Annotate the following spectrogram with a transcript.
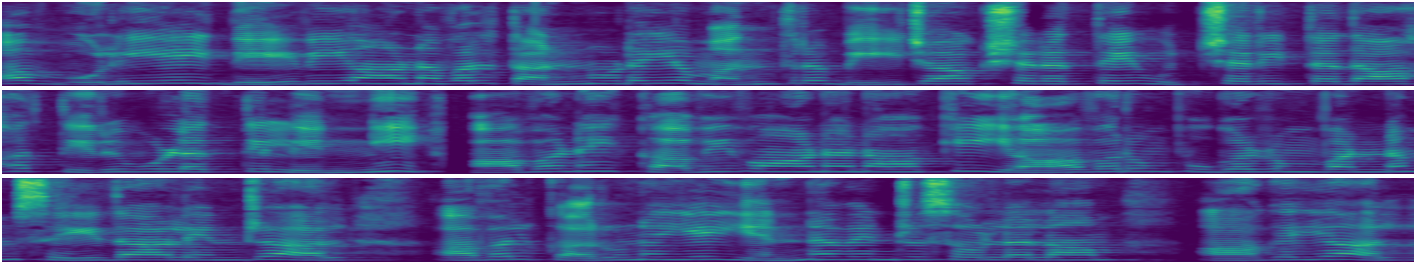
அவ்வொளியை தேவியானவள் தன்னுடைய மந்திர பீஜாட்சரத்தை உச்சரித்ததாக திருவுளத்தில் எண்ணி அவனை கவிவாணனாக்கி யாவரும் புகழும் வண்ணம் செய்தாளென்றால் அவள் கருணையை என்னவென்று சொல்லலாம்? ஆகையால்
